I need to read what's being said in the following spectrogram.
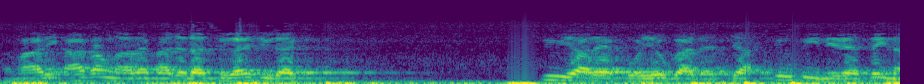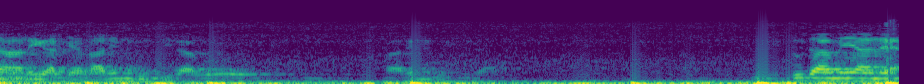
သမာဓိအားကောင်းလာတဲ့အခါကျတော့ရှူလဲရှူတဲ့ရှူရတဲ့ကိုယ်ယုတ်ကတည်းကရှူပြီးနေတဲ့စိတ်နာလေးကတည်းကဒါလေးမျိုးရှိတာကိုဒါလေးမျိုးရှိတာသုဒ္ဓမယနဲ့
